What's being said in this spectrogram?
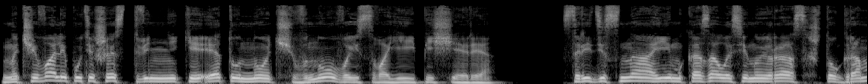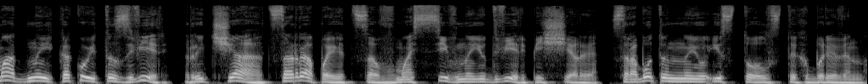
Ночевали путешественники эту ночь в новой своей пещере. Среди сна им казалось иной раз, что громадный какой-то зверь, рыча, царапается в массивную дверь пещеры, сработанную из толстых бревен.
